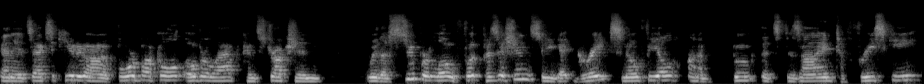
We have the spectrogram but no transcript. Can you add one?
And it's executed on a four buckle overlap construction with a super low foot position. So you get great snow feel on a boot that's designed to free ski.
